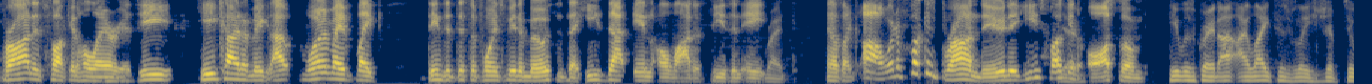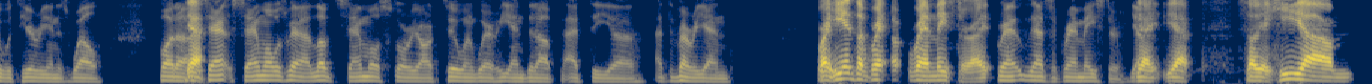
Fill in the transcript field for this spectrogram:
Bronn is fucking hilarious. He he kind of makes I, one of my like things that disappoints me the most is that he's not in a lot of season eight. Right. And I was like, oh, where the fuck is Bronn, dude? He's fucking Yeah. awesome. He was great. I, I liked his relationship too with Tyrion as well. But uh, Yeah. Sam, Samuel was great. I loved Samuel's story arc too, and where he ended up at the uh at the very end. Right. He ends up Grand, Grand Maester, right? Grand, that's a Grand Maester. Yep. Yeah, yeah. So yeah, he um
